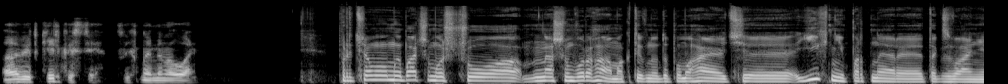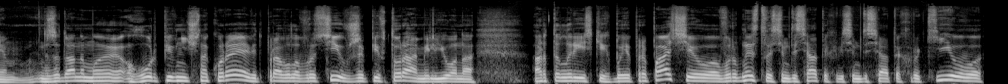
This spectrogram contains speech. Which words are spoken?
а від кількості цих найменувань. При цьому ми бачимо, що нашим ворогам активно допомагають е, їхні партнери, так звані. За даними ГУР Північна Корея відправила в Росію вже півтора мільйона артилерійських боєприпасів, виробництва 70-х, 80-х років.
